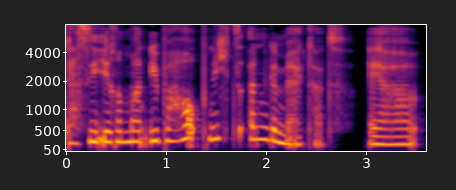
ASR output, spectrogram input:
dass sie ihrem Mann überhaupt nichts angemerkt hat. Er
